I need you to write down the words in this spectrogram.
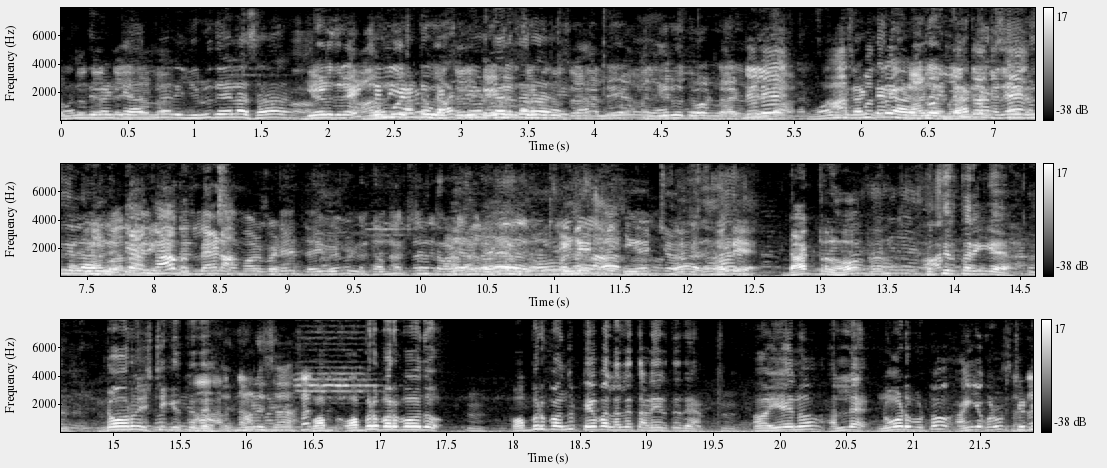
ಒಂದು ಗಂಟೆ ಆದ್ಮೇಲೆ ಇರುದೇ ಇಲ್ಲ ಸರ್ ಇಲ್ಲ. ಒಂದು ಗಂಟೆಗೆ ಡಾಕ್ಟರ್ ಇರುದಿಲ್ಲ ನೋಡಿ ಡಾಕ್ಟ್ರು ಕೂತಿರ್ತಾರೆ ಹಿಂಗೆ ಡೋರು ಇಷ್ಟಿಗೆ ಇರ್ತದೆ ಒಬ್- ಒಬ್ರು ಬರ್ಬೋದು ಒಬ್ರು ಬಂದು ಟೇಬಲ್ ಅಲ್ಲೇ ತಡೆ ಇರ್ತದೆ. ಏನು? ಅಲ್ಲೇ ನೋಡ್ಬಿಟ್ಟು ಹಂಗೆ ಕೊಡ್ಬಿಟ್ಟು ಚೀಟಿ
